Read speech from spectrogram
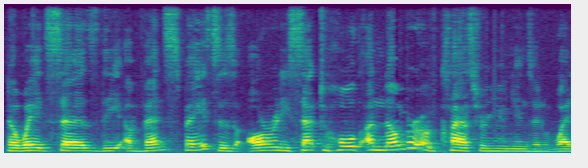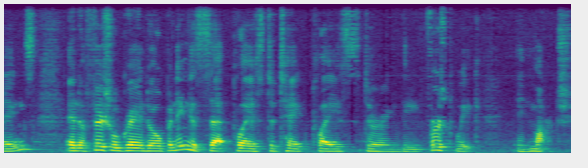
Now, Wade says the event space is already set to hold a number of class reunions and weddings. An official grand opening is set place to take place during the first week in March.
